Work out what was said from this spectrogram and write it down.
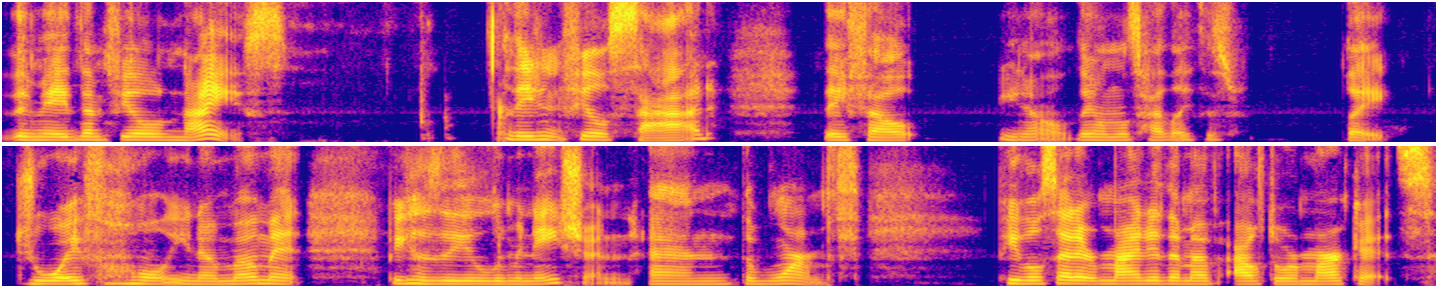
they made them feel nice. They didn't feel sad. They felt, you know, they almost had like this like joyful, you know, moment because of the illumination and the warmth. People said it reminded them of outdoor markets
